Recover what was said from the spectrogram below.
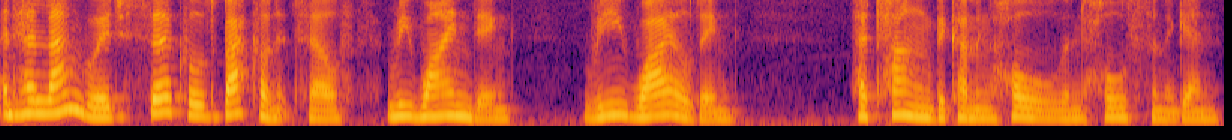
and her language circled back on itself, rewinding, rewilding, her tongue becoming whole and wholesome again.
